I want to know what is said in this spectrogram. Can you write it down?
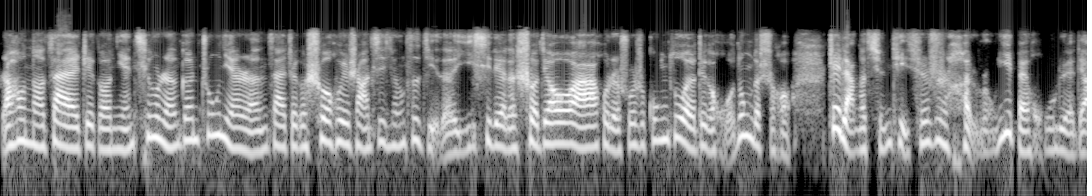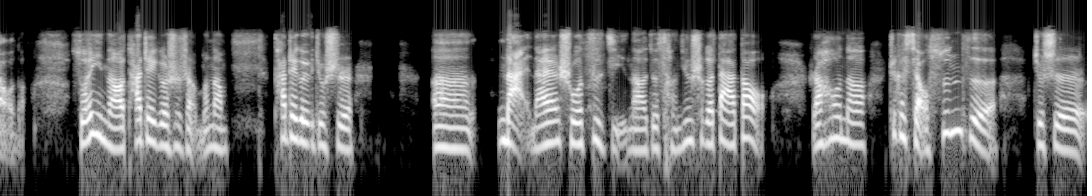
然后呢，在这个年轻人跟中年人在这个社会上进行自己的一系列的社交啊，或者说是工作的这个活动的时候，这两个群体其实是很容易被忽略掉的。所以呢，他这个是什么呢？他这个就是，嗯，奶奶说自己呢就曾经是个大盗，然后呢，这个小孙子。就是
